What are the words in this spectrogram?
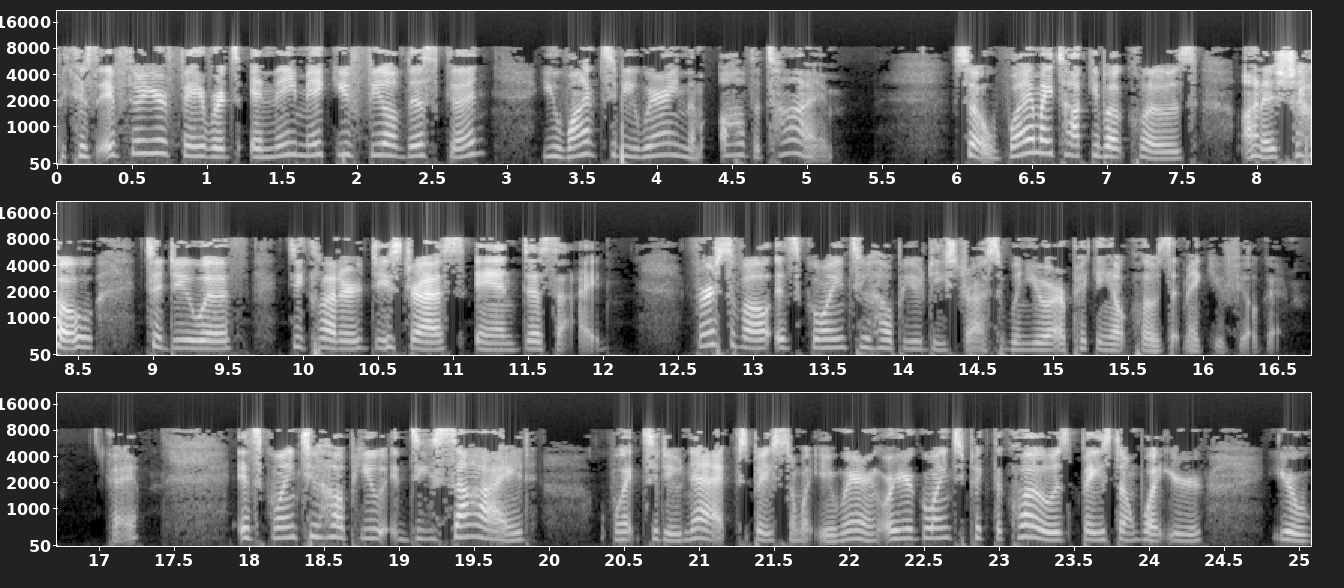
Because if they're your favorites and they make you feel this good, you want to be wearing them all the time. So, why am I talking about clothes on a show to do with declutter, de stress, and decide? First of all, it's going to help you de stress when you are picking out clothes that make you feel good. Okay? It's going to help you decide what to do next based on what you're wearing, or you're going to pick the clothes based on what you're you're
